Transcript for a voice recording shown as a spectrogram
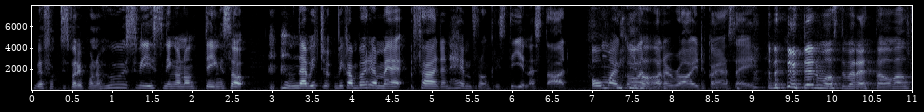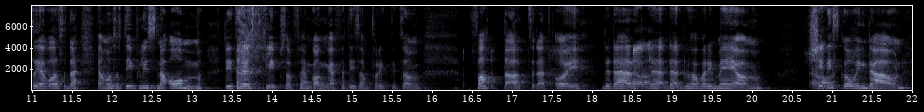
Vi har faktiskt varit på någon husvisning och någonting så när vi, vi kan börja med färden hem från Kristinestad. Oh my god Ja. what a ride kan jag säga. Den måste berätta om. Alltså jag var sådär, jag måste typ lyssna om ditt röstklipp som fem gånger för att liksom på riktigt som fatta att sådär att oj, det där, Ja. det, det du har varit med om. Shit Ja. is going down.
